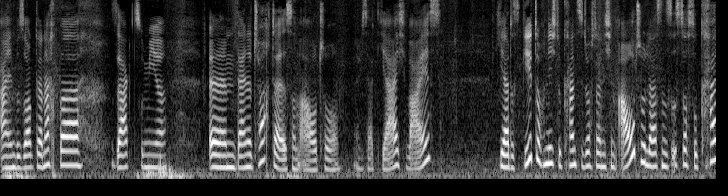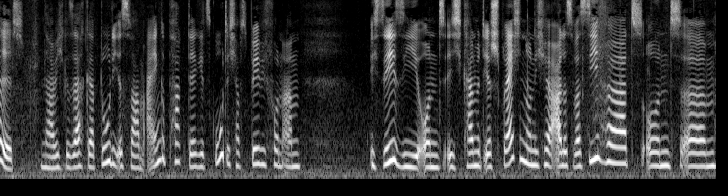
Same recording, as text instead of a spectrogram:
Ein besorgter Nachbar sagt zu mir, ähm, deine Tochter ist im Auto. Ich gesagt, ja, ich weiß. Ja, das geht doch nicht, du kannst sie doch da nicht im Auto lassen, es ist doch so kalt. Dann habe ich gesagt gehabt, du, die ist warm eingepackt, der geht's gut, ich habe das Babyphone an. Ich sehe sie und ich kann mit ihr sprechen und ich höre alles, was sie hört. Und ähm,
